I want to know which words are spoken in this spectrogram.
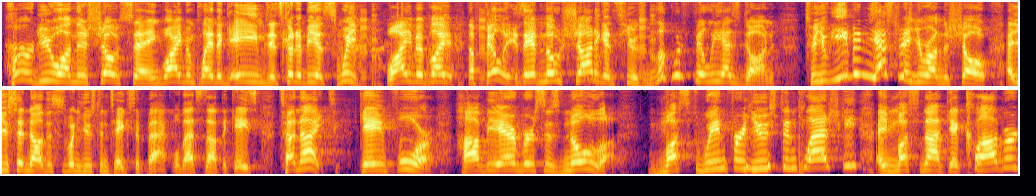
heard you on this show saying, why even play the games? It's going to be a sweep. Why even play the Phillies? They have no shot against Houston. Look what Philly has done to you. Even yesterday, you were on the show and you said, no, this is when Houston takes it back. Well, that's not the case. Tonight, game four, Javier versus Nola. Must win for Houston, Plaschke. A must not get clobbered.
